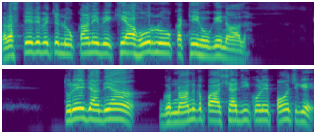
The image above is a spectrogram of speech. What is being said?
ਰਸਤੇ ਦੇ ਵਿੱਚ ਲੋਕਾਂ ਨੇ ਵੇਖਿਆ, ਹੋਰ ਲੋਕ ਇਕੱਠੇ ਹੋ ਗਏ ਨਾਲ। ਤੁਰੇ ਜਾਂਦਿਆਂ ਗੁਰੂ ਨਾਨਕ ਪਾਤਸ਼ਾਹ ਜੀ ਕੋਲੇ ਪਹੁੰਚ ਗਏ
